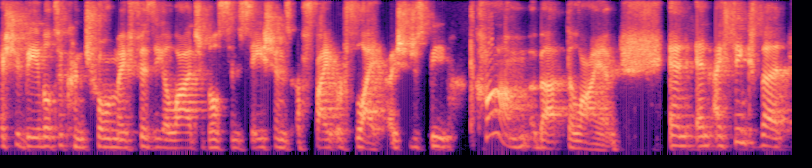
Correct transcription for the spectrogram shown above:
I should be able to control my physiological sensations of fight or flight. I should just be calm about the lion. And, and I think that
